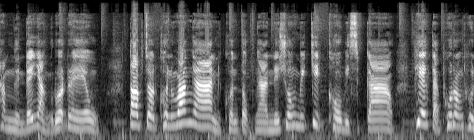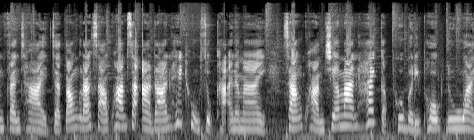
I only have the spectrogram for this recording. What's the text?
ทำเงินได้อย่างรวดเร็ว ตอบโจทย์คนว่างงาน คนตกงานในช่วงวิกฤตโควิด -19 เพียงแต่ผู้ลงทุนแฟรนไชส์จะต้องรักษาความสะอาดร้านให้ถูกสุขอนามัย สร้างความเชื่อมั่นให้กับผู้บริโภคด้วย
